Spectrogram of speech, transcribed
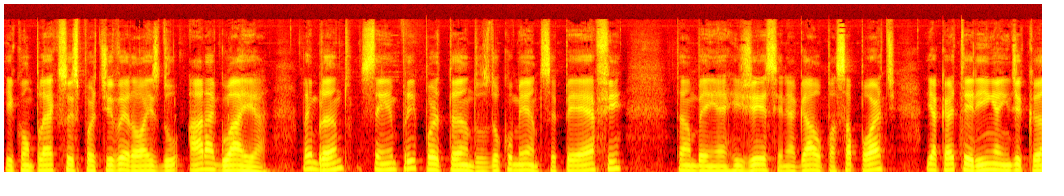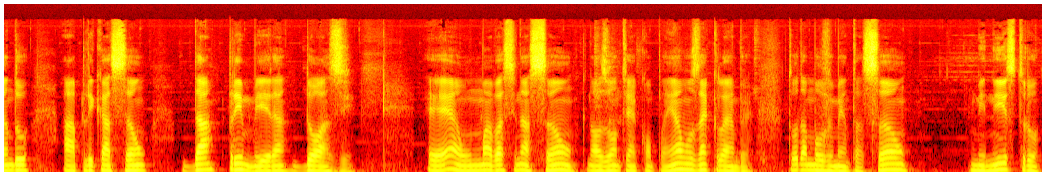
e Complexo Esportivo Heróis do Araguaia. Lembrando, sempre portando os documentos CPF, também RG, CNH, o passaporte e a carteirinha indicando a aplicação da primeira dose. É uma vacinação que nós ontem acompanhamos, né, Kleber? Toda a movimentação, ministro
